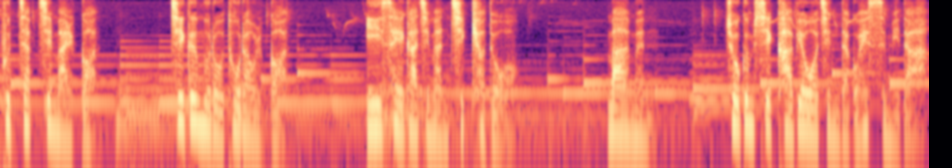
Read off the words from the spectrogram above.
붙잡지 말 것, 지금으로 돌아올 것. 이 세 가지만 지켜도 마음은 조금씩 가벼워진다고 했습니다.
